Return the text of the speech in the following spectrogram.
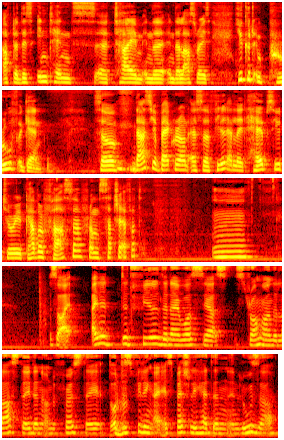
after this intense uh, time in the in the last race. You could improve again. So, does your background as a field athlete helps you to recover faster from such an effort? so I I did, did feel that I was yeah stronger on the last day than on the first day. Or this feeling I especially had in in Lousã,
